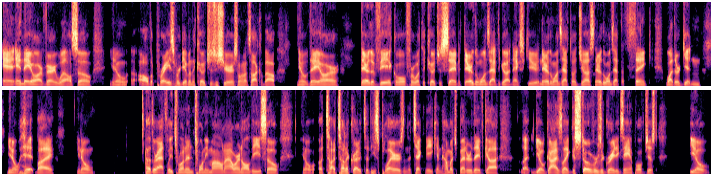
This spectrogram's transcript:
and, and they are very well. So you know all the praise we're giving the coaches this year is i want to talk about you know they are they're the vehicle for what the coaches say but they're the ones that have to go out and execute and they're the ones that have to adjust and they're the ones that have to think why they're getting you know hit by you know other athletes running 20 mile an hour and all these. So you know a, t- a ton of credit to these players and the technique and how much better they've got. Like you know guys like Stover's a great example of just you know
